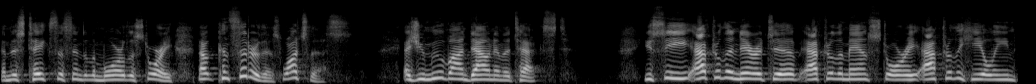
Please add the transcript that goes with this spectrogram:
And this takes us into the more of the story. Now, consider this. Watch this. As you move on down in the text, you see, after the narrative, after the man's story, after the healing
